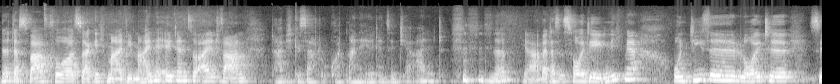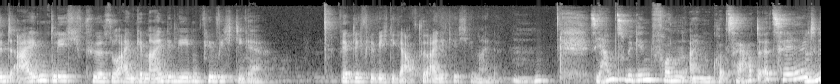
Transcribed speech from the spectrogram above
Ne, das war vor, sag ich mal, wie meine Eltern so alt waren. Da habe ich gesagt, oh Gott, meine Eltern sind ja alt. ne? Ja, aber das ist heute eben nicht mehr. Und diese Leute sind eigentlich für so ein Gemeindeleben viel wichtiger wirklich viel wichtiger, auch für eine Kirchgemeinde. Mhm. Sie haben zu Beginn von einem Konzert erzählt. Mhm.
